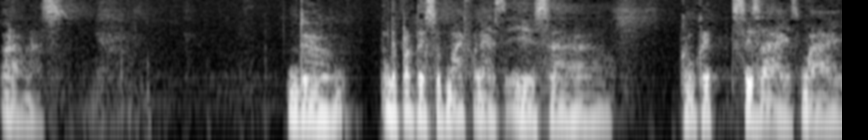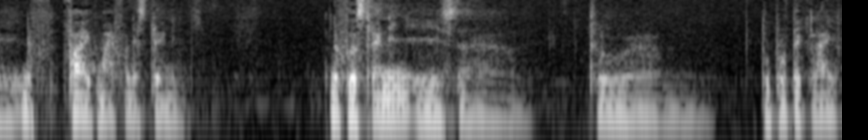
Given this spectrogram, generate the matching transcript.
around us. The, the practice of mindfulness is uh, concretized by the five mindfulness trainings. The first training is uh, to um, to protect life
